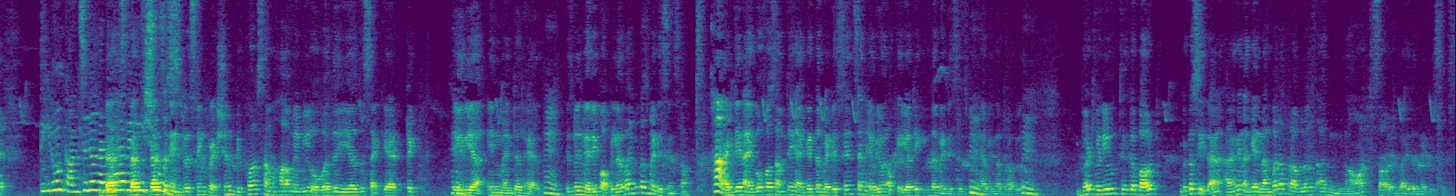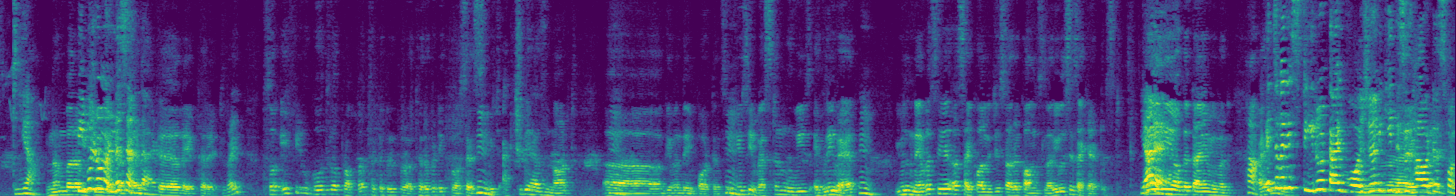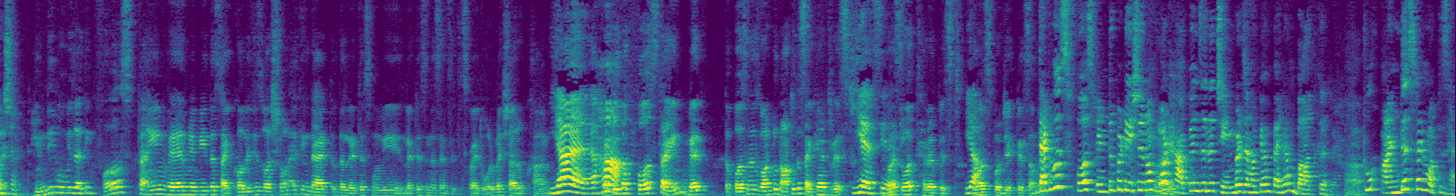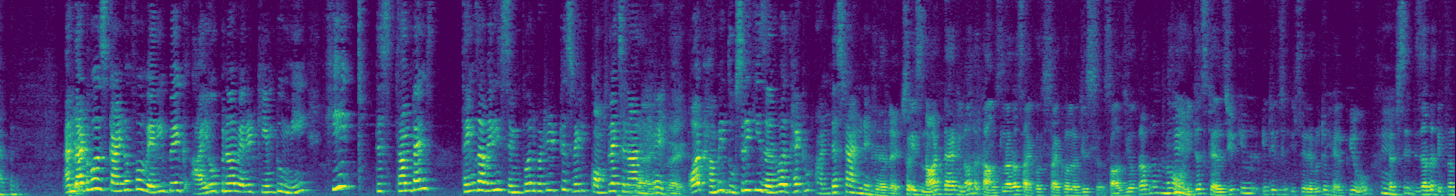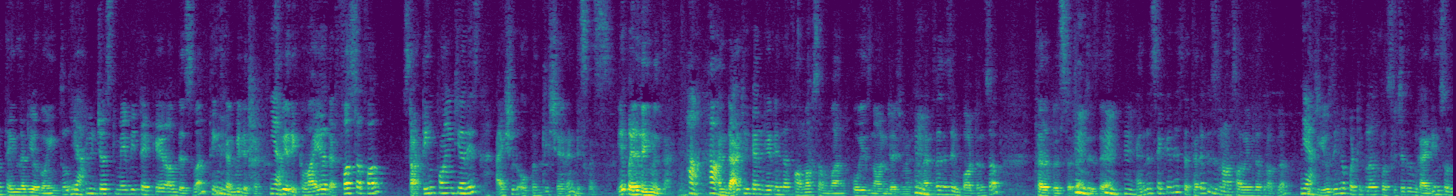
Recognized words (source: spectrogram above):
they don't consider that you That's, have any that's, that's an interesting question because somehow maybe over the years the psychiatric area in mental health Hmm. has been very popular. Why? Because medicines, no? Huh. Right then I go for something, I get the medicines and everyone, okay, you're taking the medicines when Hmm. you're having a problem. Hmm. But when you think about, because see, and again, again, number of problems are not solved by the medicines. yeah Number of People don't understand that. Correct, correct, right? So if you go through a proper therapeutic, therapeutic process, Hmm. which actually has not uh, given the importance. If Hmm. you see Western movies everywhere, Hmm. you will never see a psychologist or a counselor. You will see psychiatrist. Yeah, yeah, Any yeah. of the time, even. हाँ I it's a very stereotype version कि this is how Right, it right, is right. Hindi movies, I think first time where maybe the psychologist was shown. I think that the latest movie, latest in the sense it is quite old by Shah Rukh Khan. yeah, yeah, yeah, That हाँ the first time where the person has gone to not to the psychiatrist, yes yes but to a therapist. Yeah. Was projected somewhere. that was first interpretation of right. what happens in a chamber जहाँ पे हम पहले हम बात कर रहे हैं हाँ. to understand what is happening and Right. that was kind of a very big eye opener when it came to me he this sometimes things are very simple but it is very complex in our Right, head right. और हमें दूसरे की जरूरत है to understand it Correct. So it's not that you know the counselor or psycho psychologist solves your problem. No, Hmm. it just tells you ki it is it's able to help you. Hmm. Let's see, these are the different things that you're going through. Yeah. If you just maybe take care of this one, things Hmm. can be different. Yeah. So we require that first of all. Starting point here is I should openly share and discuss. ये पहले नहीं मिलता है. हाँ हाँ And that you can get in the form of someone who is non-judgmental. Hmm. That's why there's the importance of therapist that Hmm, is there. hmm, hmm. And the second is the therapist is not solving the problem. Yeah. It's using a particular procedure and guiding so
